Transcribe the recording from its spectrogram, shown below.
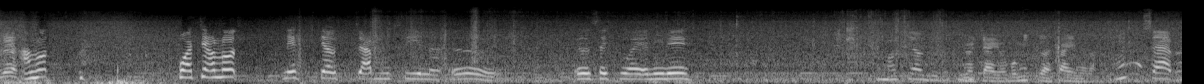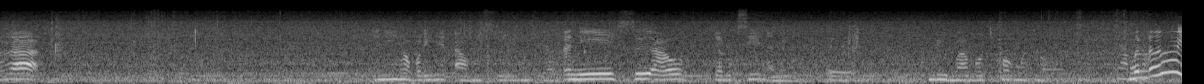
เลยเอารถปวดเจ้ารถเนี่ยเจ้าจำซีนอะ เออ เออใส่ถ้วยอันนี้เด้มะเขียวอยู่เกลือใจว่าบ่มีเกลือใส่นี่ละอืมแซ่บแล้วล่ะอันนี้เขาบริเฮ็ดเอามาซื้อมาเสียอันนี้ซื้อเอาจะลูกซีนอันนี้ เออลืมมาบดของหมดเนาะใจมันเลย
